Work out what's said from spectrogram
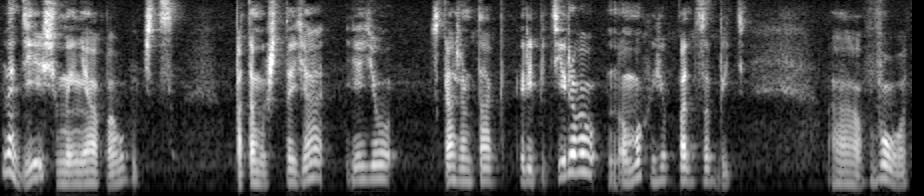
Надеюсь, у меня получится, потому что я ее, скажем так, репетировал, но мог ее подзабыть. А, вот.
